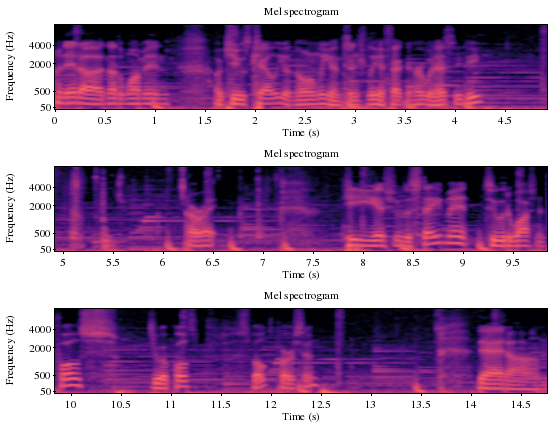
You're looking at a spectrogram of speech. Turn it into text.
And then uh, another woman accused Kelly of knowingly intentionally infecting her with STD. All right. He issued a statement to the Washington Post through a Post spokesperson that um,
